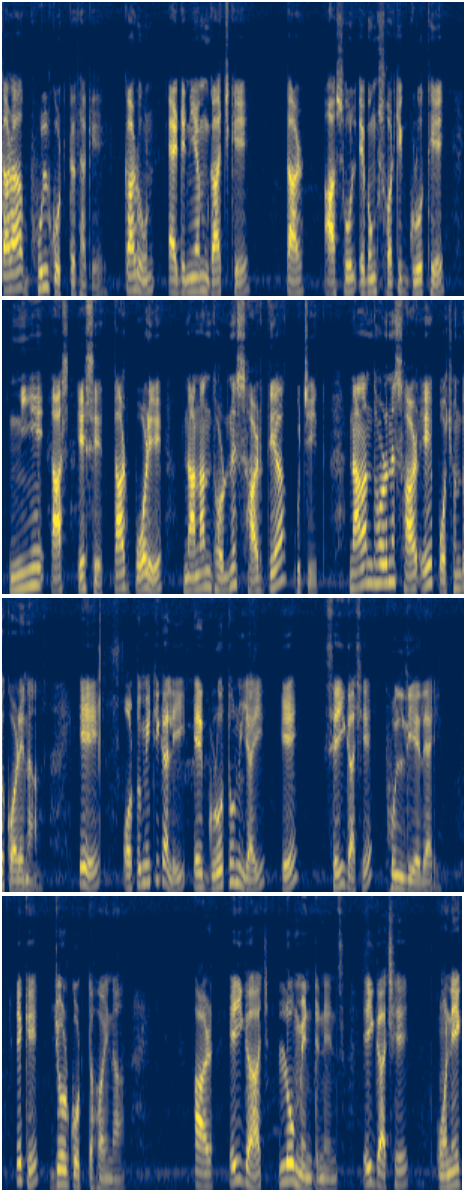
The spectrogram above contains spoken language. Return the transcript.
তারা ভুল করতে থাকে, কারণ অ্যাডেনিয়াম গাছকে তার আসল এবং সঠিক গ্রোথে নিয়ে আস, এসে তারপরে নানান ধরনের সার দেওয়া উচিত। নানান ধরনের সার এ পছন্দ করে না। এ অটোমেটিক্যালি এর গ্রোথ অনুযায়ী এ সেই গাছে ফুল দিয়ে দেয়। একে জোর করতে হয় না। আর এই গাছ লো মেনটেনেন্স এই গাছে অনেক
